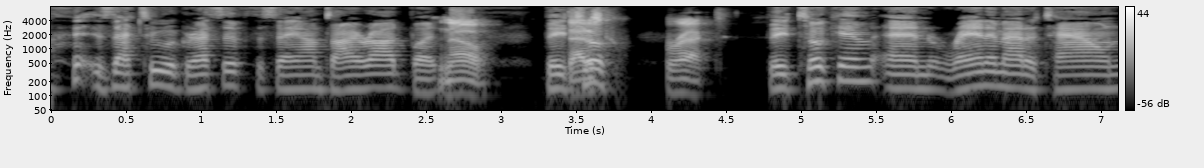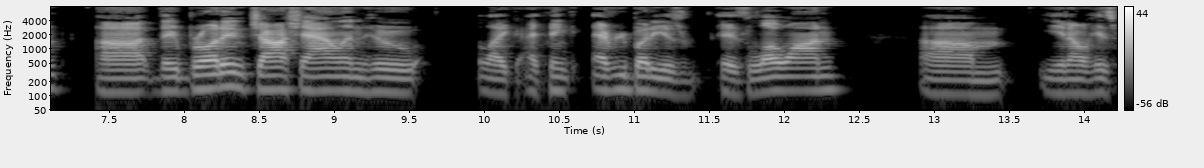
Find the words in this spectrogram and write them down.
is that too aggressive to say on Tyrod? But No, they that is took correct. they took him and ran him out of town. Uh, they brought in Josh Allen, who like I think everybody is is low on. Um, you know his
